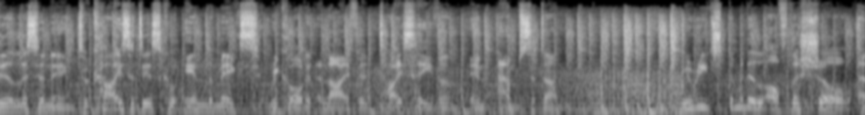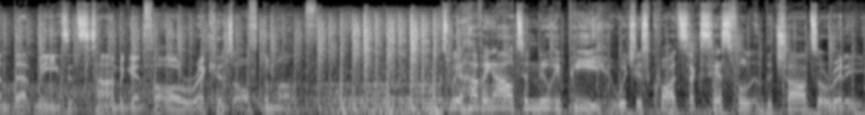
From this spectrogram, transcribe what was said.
Still listening to Kaiserdisco in the Mix, recorded live at Thuishaven in Amsterdam. We reached the middle of the show, and that means it's time again for our Records of the Month. As we are having out a new EP, which is quite successful in the charts already,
